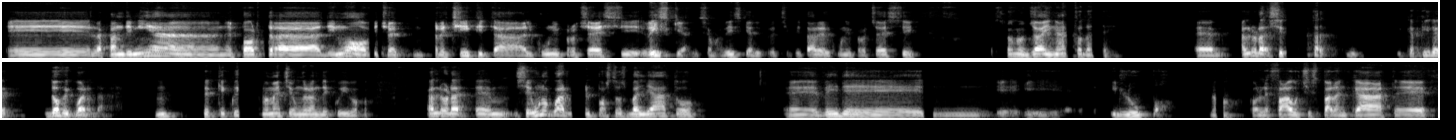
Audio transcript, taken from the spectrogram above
E la pandemia ne porta di nuovi, cioè precipita alcuni processi, rischia, insomma, rischia di precipitare alcuni processi che sono già in atto da tempo. Eh, allora si tratta di capire dove guardare, mh? Hm? perché qui secondo me c'è un grande equivoco. Allora, ehm, se uno guarda nel posto sbagliato, eh, vede mh, mhmm, i, il lupo, no? con le fauci spalancate,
